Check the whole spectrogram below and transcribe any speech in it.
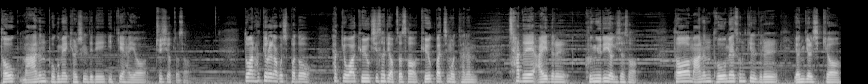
더욱 많은 복음의 결실들이 있게 하여 주시옵소서. 또한 학교를 가고 싶어도 학교와 교육 시설이 없어서 교육받지 못하는 차드의 아이들을 긍휼히 여기셔서 더 많은 도움의 손길들을 연결시켜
